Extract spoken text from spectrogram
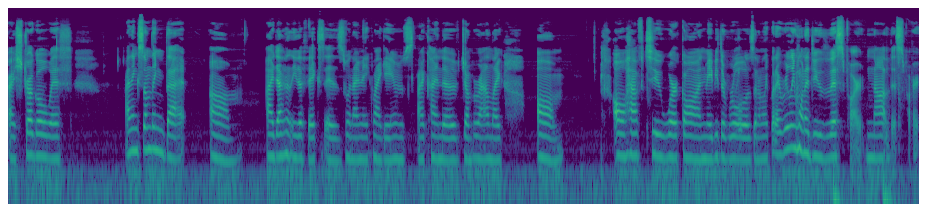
I struggle with. I think something that um, I definitely need to fix is when I make my games, I kind of jump around like, um, I'll have to work on maybe the rules, and I'm like, but I really want to do this part, not this part.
